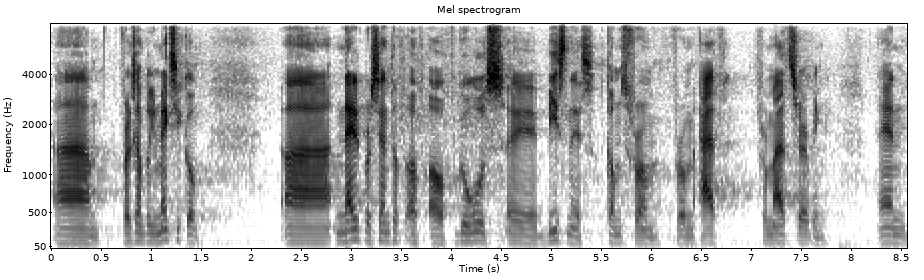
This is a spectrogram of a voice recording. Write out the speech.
Um, for example, in Mexico, 90% uh, of, of, of, Google's uh, business comes from, from, ad, from ad serving. And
